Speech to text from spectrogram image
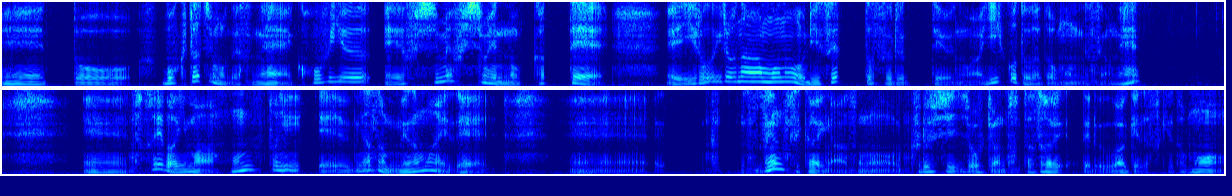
えーっと、僕たちもですね、こういう、えー節目節目に乗っかって、えいろいろなものをリセットするっていうのはいいことだと思うんですよね。えー例えば今、本当に、えー皆さん目の前で、えー全世界がその苦しい状況に立たされてるわけですけども、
